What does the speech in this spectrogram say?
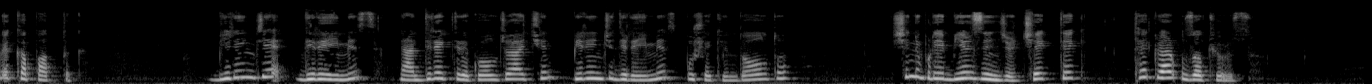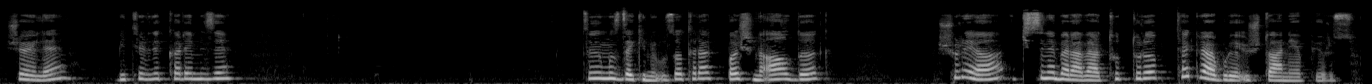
Ve kapattık. Birinci direğimiz yani direk direk olacağı için birinci direğimiz bu şekilde oldu. Şimdi buraya bir zincir çektik. Tekrar uzatıyoruz. Şöyle bitirdik karemizi. Tığımızdakini uzatarak başını aldık. Şuraya ikisini beraber tutturup tekrar buraya 3 tane yapıyoruz.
